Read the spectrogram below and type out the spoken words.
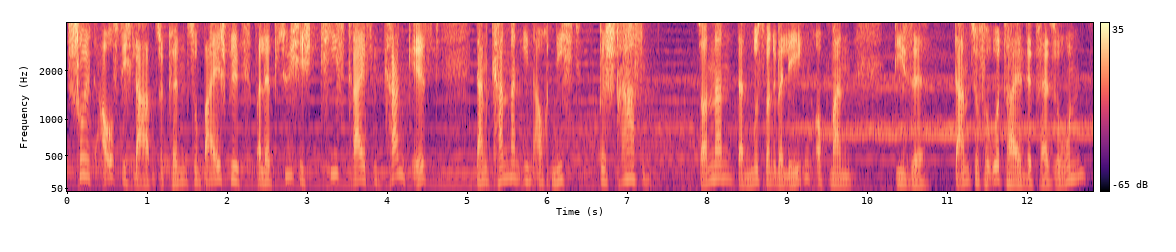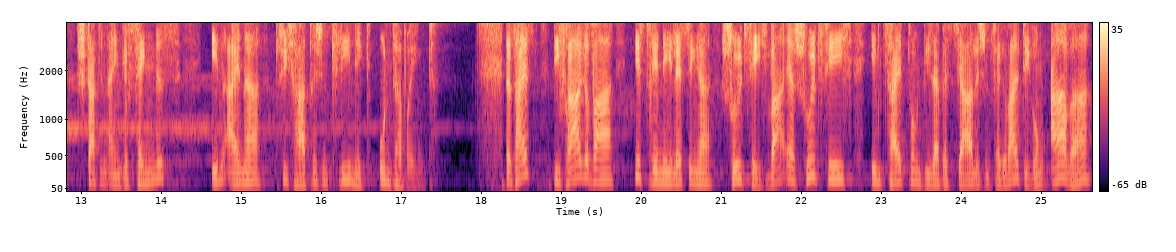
Schuld auf sich laden zu können, zum Beispiel weil er psychisch tiefgreifend krank ist, dann kann man ihn auch nicht bestrafen, sondern dann muss man überlegen, ob man diese dann zu verurteilende Person statt in ein Gefängnis in einer psychiatrischen Klinik unterbringt. Das heißt, die Frage war, ist René Lessinger schuldfähig? War er schuldfähig im Zeitpunkt dieser bestialischen Vergewaltigung? Aber,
